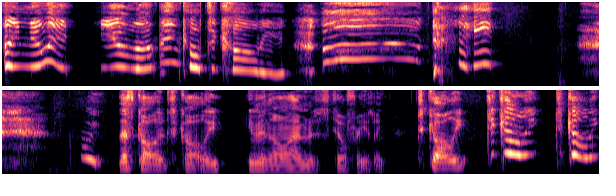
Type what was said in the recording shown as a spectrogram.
I knew it! You love being called Tikali! Wait, let's call her Tikali, even though I'm still freezing. Tikali, Tikali, Tikali!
